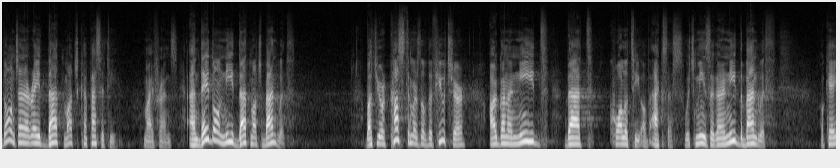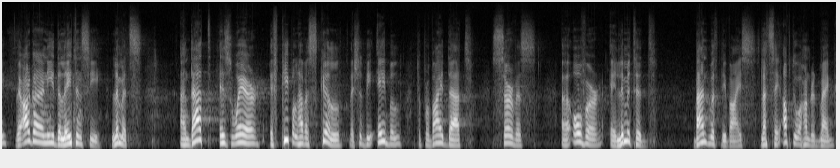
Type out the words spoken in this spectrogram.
don't generate that much capacity, my friends, and they don't need that much bandwidth. But your customers of the future are going to need that quality of access, which means they're going to need the bandwidth. Okay? They are going to need the latency limits. And that is where, if people have a skill, they should be able to provide that service uh, over a limited bandwidth device, let's say up to 100 meg.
